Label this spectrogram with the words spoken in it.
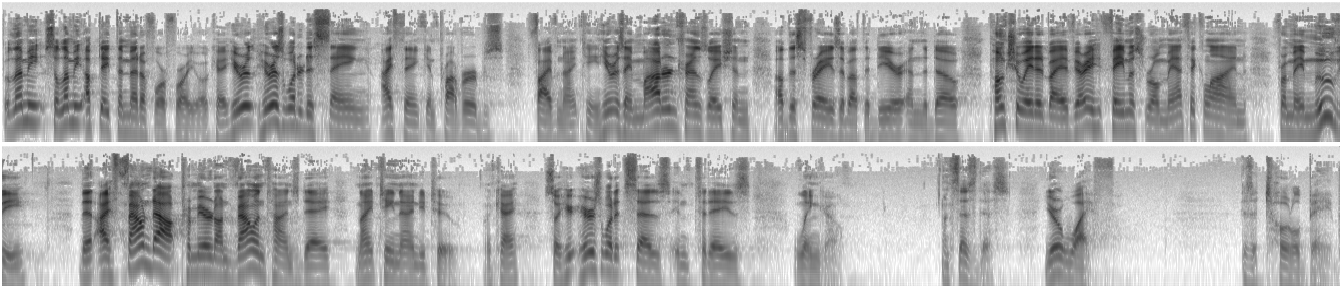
But let me, so let me update the metaphor for you, okay? Here, here is what it is saying, I think, in Proverbs 5.19. Here is a modern translation of this phrase about the deer and the doe, punctuated by a very famous romantic line from a movie that I found out premiered on Valentine's Day, 1992, okay? So here, here's what it says in today's lingo. It says this your wife is a total babe.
